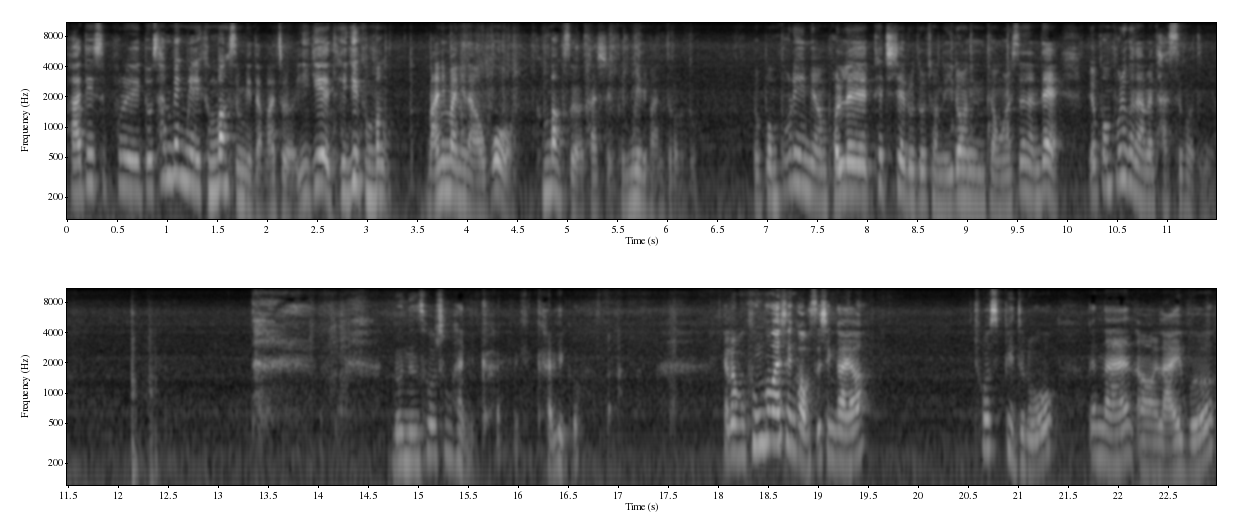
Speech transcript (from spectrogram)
바디 스프레이도 300ml 금방 씁니다. 맞아요. 이게 되게 금방 많이 많이 나오고 금방 써요 사실. 100ml 만들어도. 몇 번 뿌리면 벌레 퇴치제로도 저는 이런 병을 쓰는데 몇 번 뿌리고 나면 다 쓰거든요 노는 소중하니까 이렇게 가리고 여러분 궁금하신 거 없으신가요? 초스피드로 끝난 어, 라이브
